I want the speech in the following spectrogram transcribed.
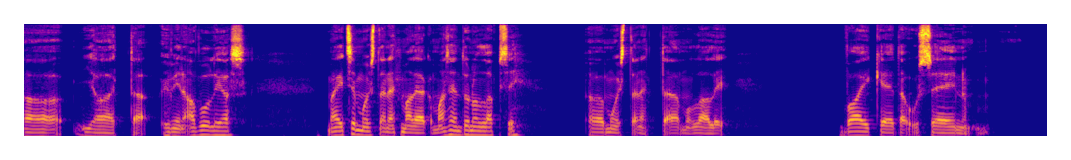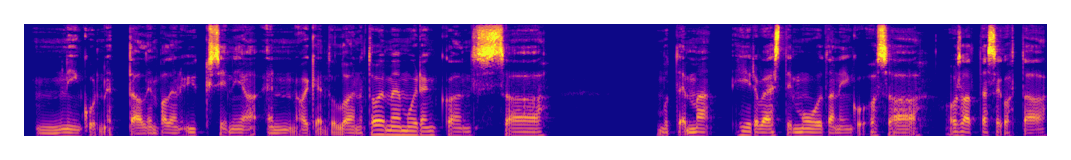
uh, ja että hyvin avulias. Mä itse muistan, että mä olin aika masentunut lapsi. Muistan, että mulla oli vaikeita usein, mm, niin kuin, että olin paljon yksin ja en oikein tullut aina toimeen muiden kanssa mutta en mä hirveästi muuta niin kuin osaa, osaa tässä kohtaa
